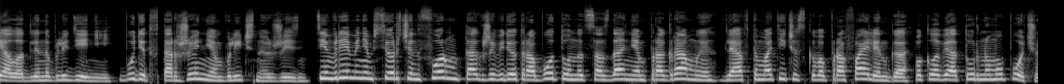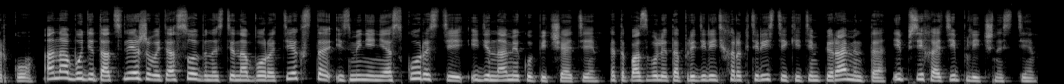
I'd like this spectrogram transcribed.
материала для наблюдений будет вторжением в личную жизнь. Тем временем Search Inform также ведет работу над созданием программы для автоматического профайлинга по клавиатурному почерку. Она будет отслеживать особенности набора текста, изменения скорости и динамику печати. Это позволит определить характеристики темперамента и психотип личности.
